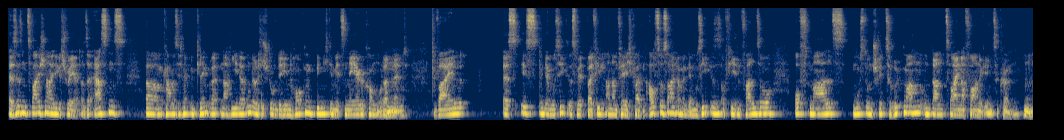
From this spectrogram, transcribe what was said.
es ist ein zweischneidiges Schwert. Also erstens ähm, kann man sich nicht mit dem Klemmbrett nach jeder Unterrichtsstunde hinhocken, bin ich dem jetzt näher gekommen oder mhm. nicht. Weil es ist in der Musik, es wird bei vielen anderen Fähigkeiten auch so sein, aber in der Musik ist es auf jeden Fall so, oftmals musst du einen Schritt zurück machen, um dann zwei nach vorne gehen zu können. Mhm.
